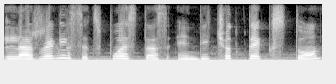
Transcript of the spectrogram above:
las reglas expuestas en dicho texto,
